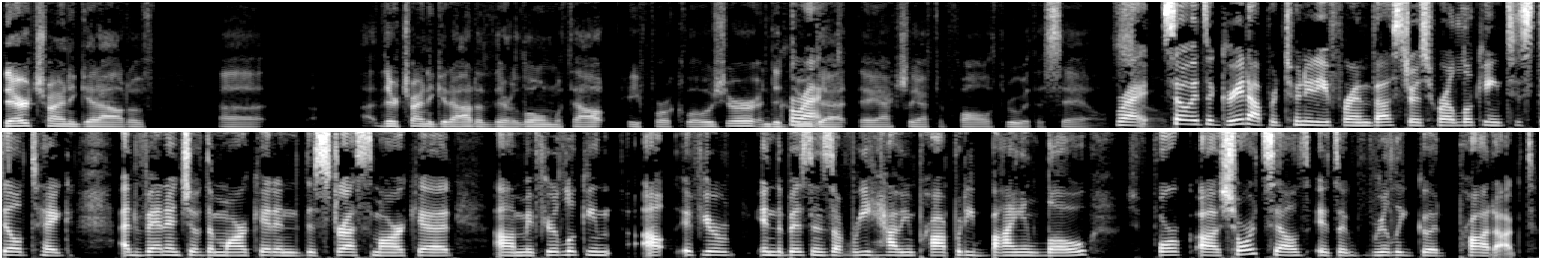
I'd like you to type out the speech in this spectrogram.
they're trying to get out of uh, they're trying to get out of their loan without a foreclosure, and to Correct. do that, they actually have to follow through with a sale. right. So. it's a great opportunity for investors who are looking to still take advantage of the market and the distress market. Um, if you're looking, out, if you're in the business of rehabbing property, buying low, for uh, short sales, it's a really good product.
